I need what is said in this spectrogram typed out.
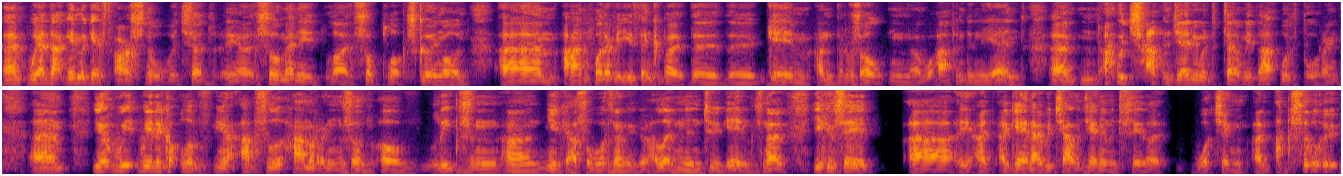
Um, we had that game against Arsenal, which had you know, so many like subplots going on. Um, and whatever you think about the, the game and the result and, what happened in the end, um, I would challenge anyone to tell me that was boring. Um, you know, we, we had a couple of you know absolute hammerings of, of Leeds and, and Newcastle, wasn't it? 11 in two games. Now, you can say, uh, again, I would challenge anyone to say that watching an absolute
